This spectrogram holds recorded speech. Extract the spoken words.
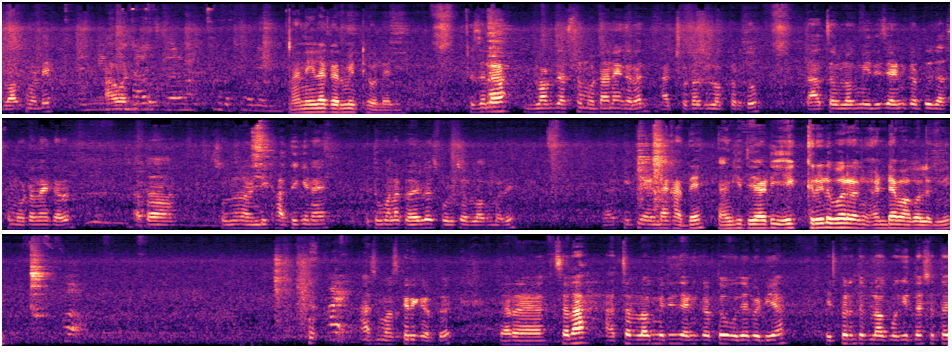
ब्लॉकमध्ये आवाज येतो आणि हिला गरमीत ठेवलं मी तर चला ब्लॉग जास्त मोठा नाही करत. आज छोटाच ब्लॉग करतो. तर आजचा ब्लॉग मी इथेच एंड करतो. जास्त मोठा नाही करत. आता सोनल अंडी खाते की नाही ते तुम्हाला कळेलच पुढच्या ब्लॉगमध्ये किती अंड्या खाते? कारण की तिच्यासाठी एक क्रेडभर अंड्या मागवल्यात मी. आज मस्करी करतोय. तर चला आजचा ब्लॉग मी इथेच एंड करतो. उद्या भेटूया. इथपर्यंत ब्लॉग बघितला असेल तर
